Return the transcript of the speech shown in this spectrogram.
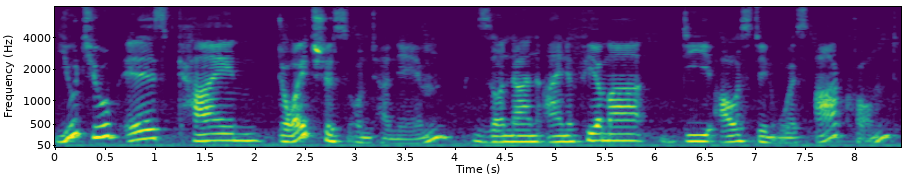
YouTube ist kein deutsches Unternehmen, sondern eine Firma, die aus den USA kommt.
